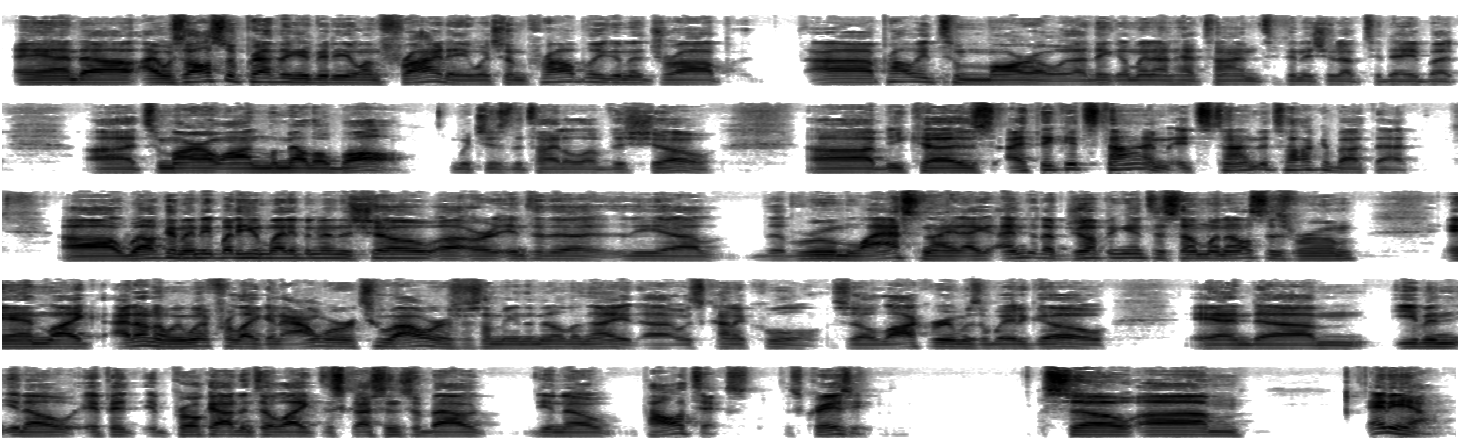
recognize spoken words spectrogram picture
And uh, I was also prepping a video on Friday, which I'm probably going to drop uh, probably tomorrow. I think I might not have time to finish it up today, but uh, tomorrow on LaMelo Ball, which is the title of the show, uh, because I think it's time. It's time to talk about that. Uh, welcome anybody who might have been in the show uh, or into the the uh, the room last night. I ended up jumping into someone else's room, and like I don't know, we went for like an hour or two hours or something in the middle of the night. it was kind of cool. So locker room was a way to go. And um, even you know if it, it, broke out into like discussions about you know politics. It's crazy. So um, anyhow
